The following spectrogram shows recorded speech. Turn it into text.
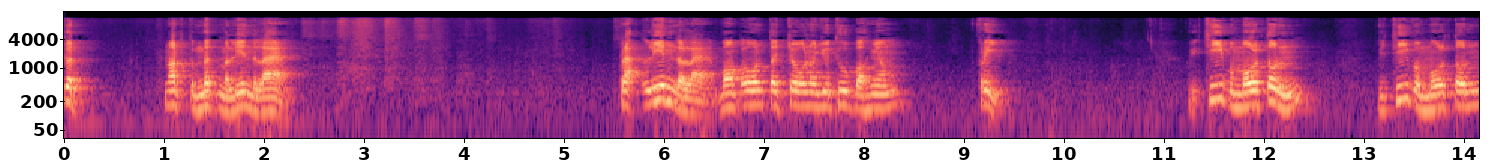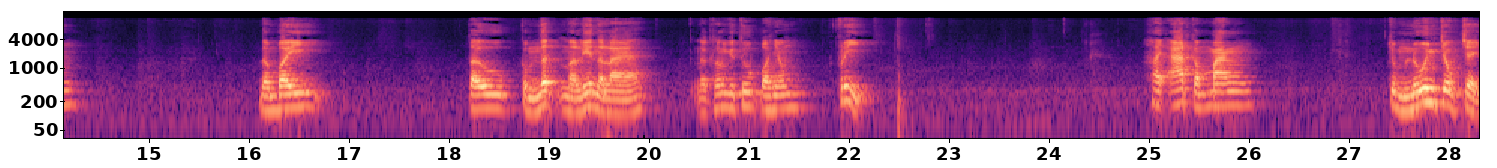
គិតផ្នត់គំនិត1លានដុល្លារប្រាក់លានដុល្លារបងប្អូនទៅចូលក្នុង YouTube របស់ខ្ញុំ free វិធីប្រមូលទុន វិធីប្រមូលទុនដើម្បីទៅគំនិត1លានដុល្លារនៅក្នុង YouTube របស់ខ្ញុំ free ហើយអាចកំបាំងចំនួនជោគជ័យ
